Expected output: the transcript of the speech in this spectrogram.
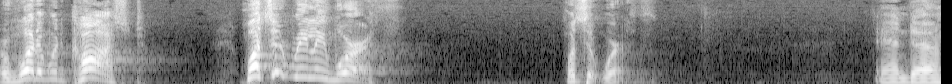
or what it would cost. What's it really worth? What's it worth? And uh,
